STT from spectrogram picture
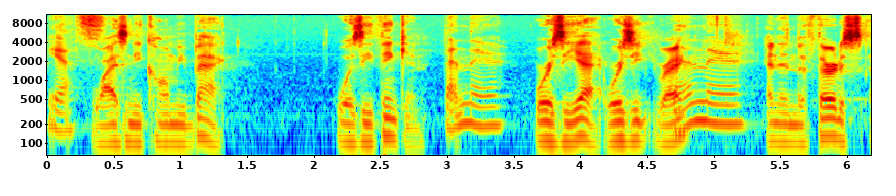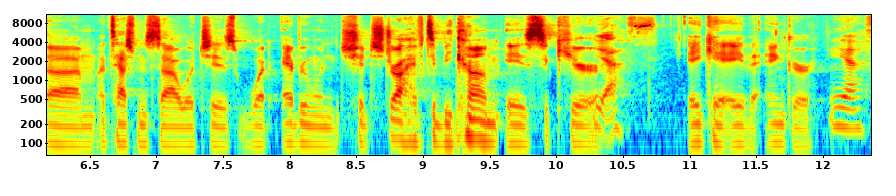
Yes. Why isn't he calling me back? Was he thinking? Been there. Where's he at? Where's he right? In there. And then the third um, attachment style, which is what everyone should strive to become, is secure. Yes. AKA the anchor. Yes.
